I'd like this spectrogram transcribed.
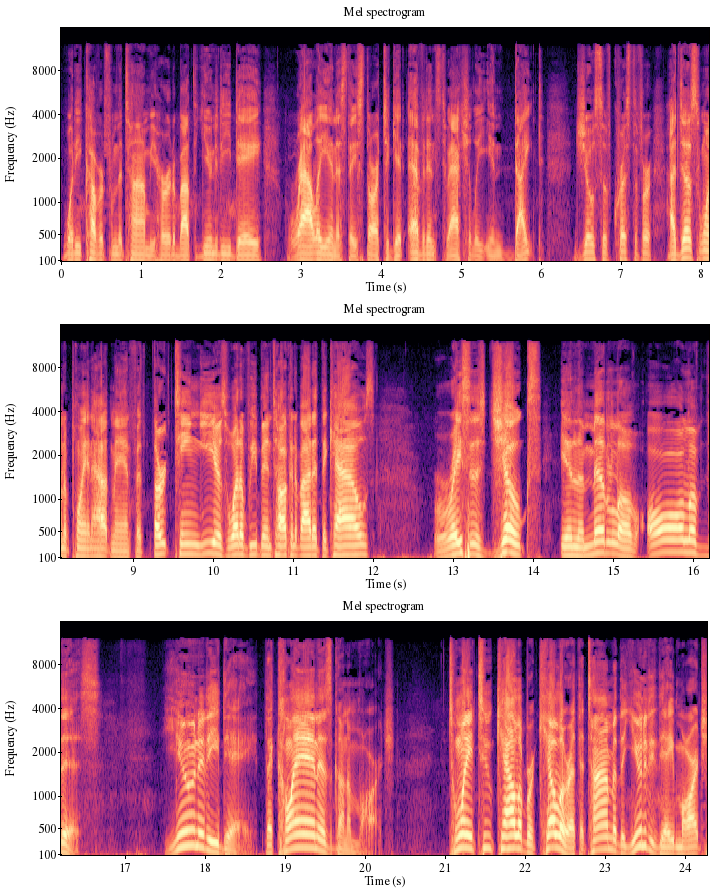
what he covered from the time we heard about the Unity Day rally and as they start to get evidence to actually indict Joseph Christopher. I just want to point out, man, for 13 years, what have we been talking about at the cows? Racist jokes in the middle of all of this. Unity Day. The Klan is going to march. 22 caliber killer at the time of the Unity Day march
